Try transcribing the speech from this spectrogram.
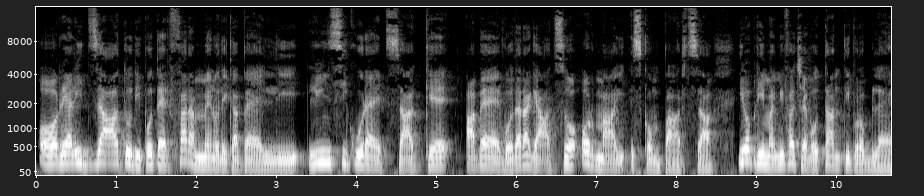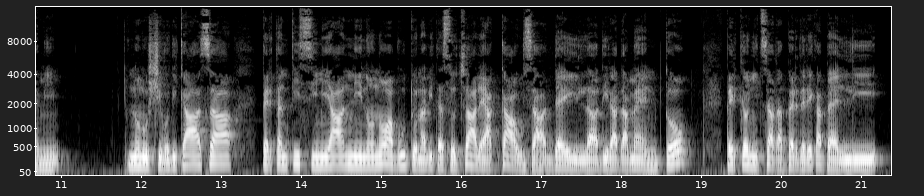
ho realizzato di poter fare a meno dei capelli, l'insicurezza che avevo da ragazzo ormai è scomparsa. Io prima mi facevo tanti problemi, non uscivo di casa, per tantissimi anni non ho avuto una vita sociale a causa del diradamento, perché ho iniziato a perdere i capelli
